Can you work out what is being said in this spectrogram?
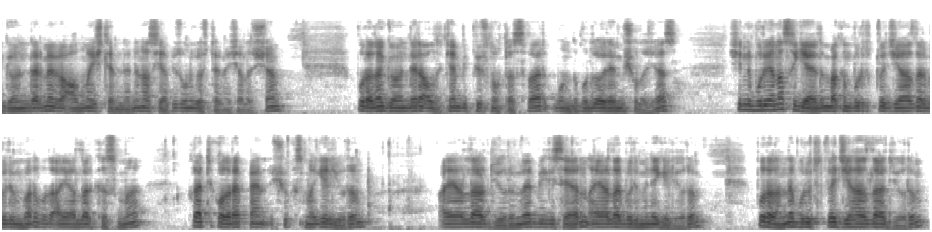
gönderme ve alma işlemlerini nasıl yapıyoruz onu göstermeye çalışacağım. Burada gönderi alırken bir püf noktası var. Bunu da burada öğrenmiş olacağız. Şimdi buraya nasıl geldim? Bakın Bluetooth ve cihazlar bölümü var. Burada ayarlar kısmı. Pratik olarak ben şu kısma geliyorum. Ayarlar diyorum ve bilgisayarın ayarlar bölümüne geliyorum. Buradan da Bluetooth ve cihazlar diyorum.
